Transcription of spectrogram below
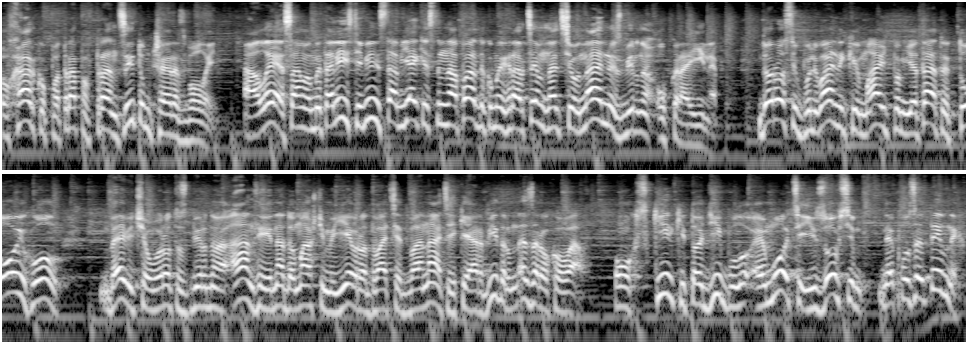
в Харків потрапив транзитом через Волинь. Але саме в металісті він став якісним нападником і гравцем національної збірної України. Дорослі вболівальники мають пам'ятати той гол Девіча у ворота збірної Англії на домашньому Євро 2012, який арбітр не зарахував. Ох, скільки тоді було емоцій і зовсім не позитивних.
